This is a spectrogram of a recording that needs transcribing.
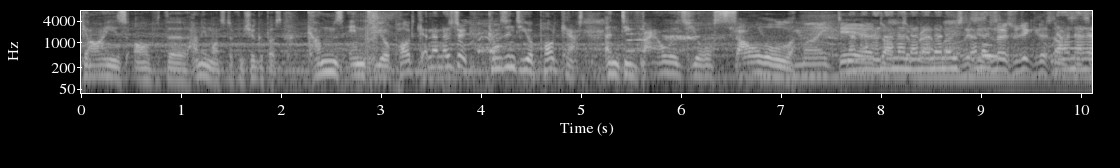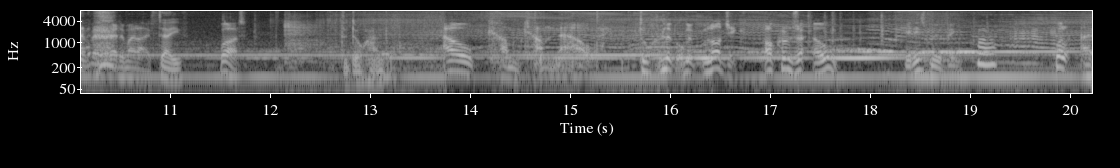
guise of the honey monster from Sugar Puffs, comes into your podcast. No, no, it's true. Comes into your podcast and devours your soul. My dear no, no, Dr. no, no, no, no, Bramwell, no, this no, is no. the most ridiculous No, no, nonsense no, I've ever heard in my life. Dave, What? the door handle. Oh, come, come now. Look, look, logic. Occam's. Ra- oh, it is moving. Well, uh,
